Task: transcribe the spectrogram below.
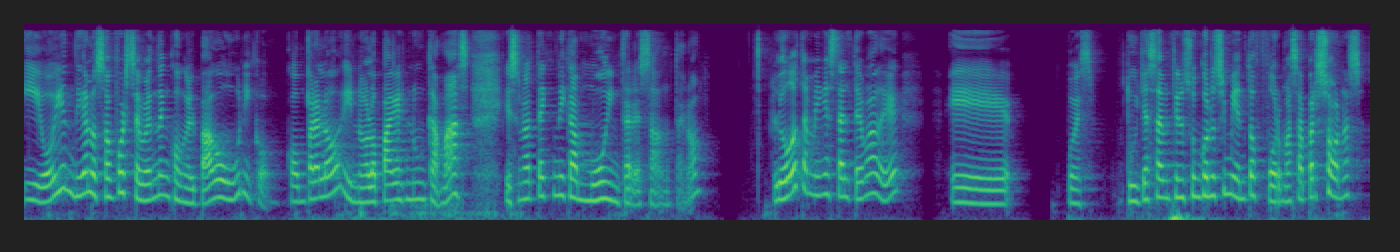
y hoy en día los softwares se venden con el pago único. Cómpralo y no lo pagues nunca más. es una técnica muy interesante, ¿no? Luego también está el tema de, eh, pues tú ya sabes, tienes un conocimiento, formas a personas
